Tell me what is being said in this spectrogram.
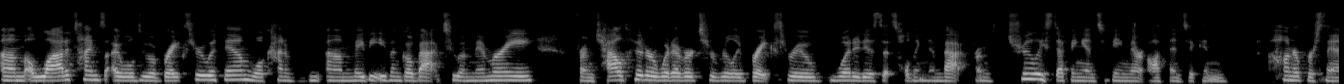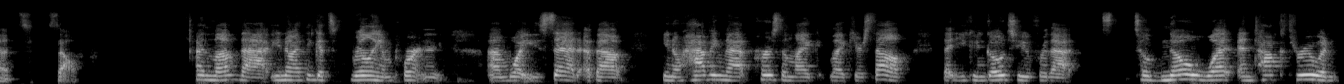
Um, a lot of times I will do a breakthrough with them. We'll kind of um, maybe even go back to a memory from childhood or whatever to really break through what it is that's holding them back from truly stepping into being their authentic and 100% self. I love that. You know, I think it's really important um, what you said about you know having that person like like yourself that you can go to for that to know what and talk through and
